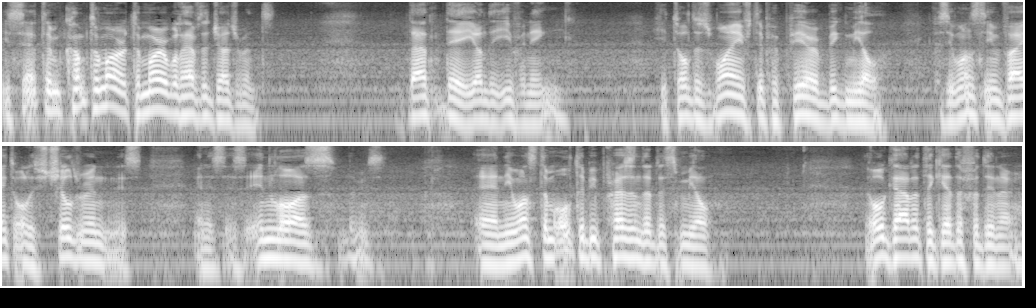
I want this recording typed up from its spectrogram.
he said to him, "Come tomorrow. Tomorrow we'll have the judgment." That day, on the evening, he told his wife to prepare a big meal because he wants to invite all his children and his and his, his me see, and he wants them all to be present at this meal. They all gathered together for dinner.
